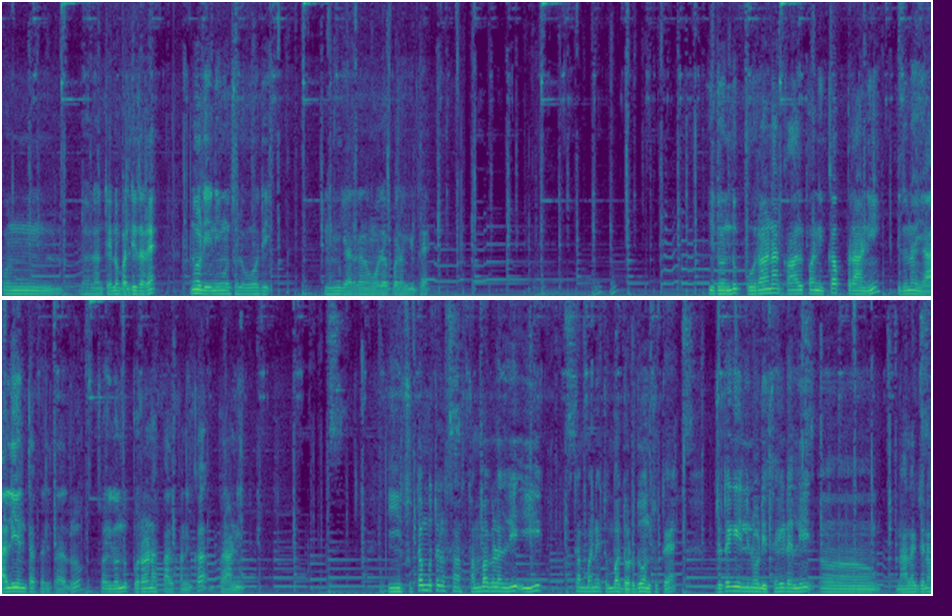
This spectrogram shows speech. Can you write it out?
ಕುಂಡಲ ಅಂತ ಏನೋ ಬಂದಿದ್ದಾರೆ ನೋಡಿ, ನೀವು ಒಂದ್ಸಲ ಓದಿ. ನಿಮ್ಗೆ ಯಾರಿಗಾನ ಓದಕ್ಕೆ ಬರೋಂಗಿದ್ರೆ. ಇದೊಂದು ಪುರಾಣ ಕಾಲ್ಪನಿಕ ಪ್ರಾಣಿ. ಇದನ್ನ ಯಾಲಿ ಅಂತ ಕರಿತಾ ಇದ್ರು. ಸೊ ಇದೊಂದು ಪುರಾಣ ಕಾಲ್ಪನಿಕ ಪ್ರಾಣಿ. ಈ ಸುತ್ತಮುತ್ತಲ ಸ್ತಂಭಗಳಲ್ಲಿ ಈ ಸ್ತಂಭನೇ ತುಂಬ ದೊಡ್ಡದು ಅನಿಸುತ್ತೆ. ಜೊತೆಗೆ ಇಲ್ಲಿ ನೋಡಿ ಸೈಡಲ್ಲಿ ನಾಲ್ಕು ಜನ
